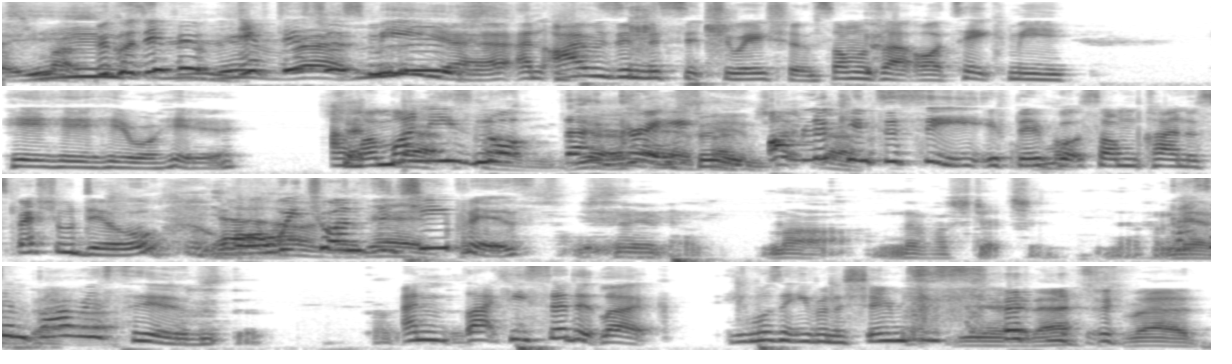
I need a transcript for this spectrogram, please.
that's. Because if it, if this was me, Yeah. yeah, and I was in this situation, someone's like, "Oh, take me here, here, here, or here," and Check my money's that, not that Yeah, great. I'm. I'm looking that. to see if they've got some kind of special deal Yeah, or which one's yeah. the cheapest. I'm saying, nah, never stretching. Never. That's Yeah, embarrassing. That's dead. And like he said it, like he wasn't even ashamed to say. Yeah, that's bad.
